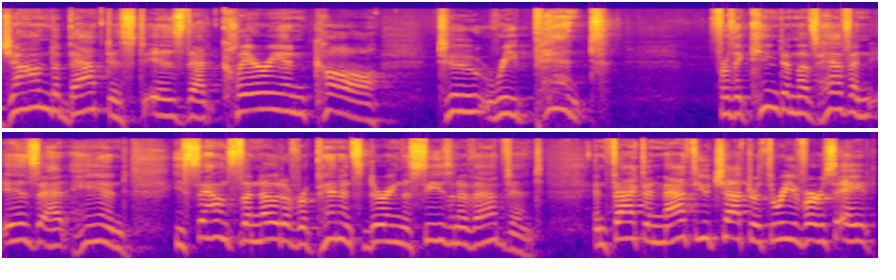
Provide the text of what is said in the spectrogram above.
John the Baptist is that clarion call to repent, for the kingdom of heaven is at hand. He sounds the note of repentance during the season of Advent. In fact, in Matthew chapter 3, verse 8,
